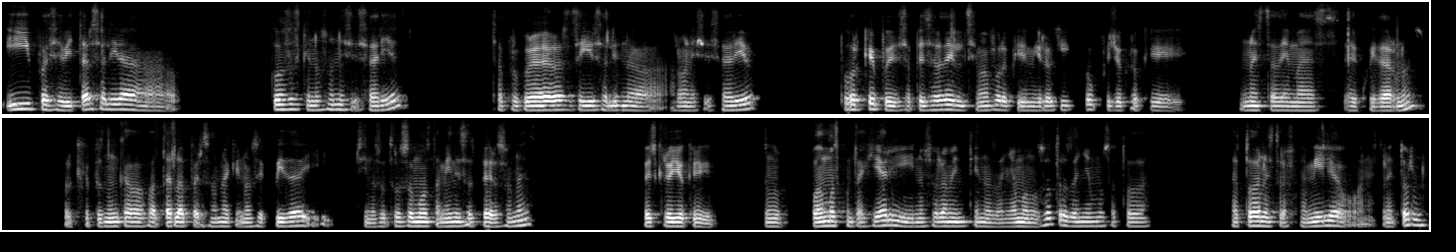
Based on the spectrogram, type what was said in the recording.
y pues evitar salir a cosas que no son necesarias, o sea, procurar seguir saliendo a, a lo necesario, porque pues a pesar del semáforo epidemiológico, pues yo creo que no está de más el cuidarnos, porque pues nunca va a faltar la persona que no se cuida y si nosotros somos también esas personas, pues creo yo que nos podemos contagiar y no solamente nos dañamos nosotros, dañamos a toda, a toda nuestra familia o a nuestro entorno.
